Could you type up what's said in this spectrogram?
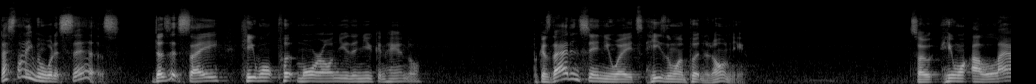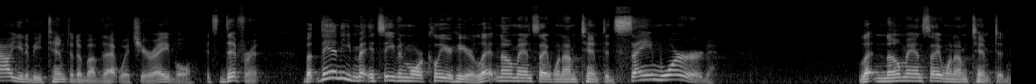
That's not even what it says. Does it say he won't put more on you than you can handle? Because that insinuates he's the one putting it on you. So he won't allow you to be tempted above that which you're able. It's different. But then he, it's even more clear here. Let no man say when I'm tempted. Same word. Let no man say when I'm tempted.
